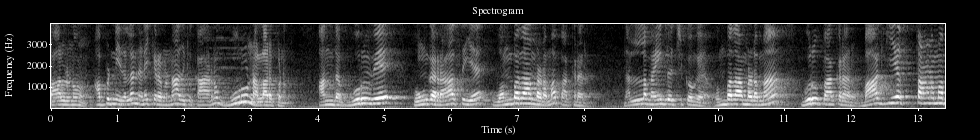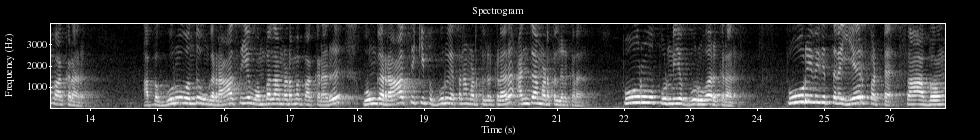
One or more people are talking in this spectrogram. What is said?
வாழணும் அப்படின்னு இதெல்லாம் நினைக்கிறோம்னா அதுக்கு காரணம் குரு நல்லா இருக்கணும். அந்த குருவே உங்கள் ராசியை ஒன்பதாம் இடமாக பார்க்குறாரு நல்ல மைண்டில் வச்சுக்கோங்க. ஒன்பதாம் இடமா குரு பார்க்குறாரு பாக்கியஸ்தானமாக பார்க்குறாரு அப்போ குரு வந்து உங்கள் ராசியை ஒன்பதாம் இடமா பார்க்குறாரு. உங்கள் ராசிக்கு இப்போ குரு எத்தனாம் இடத்துல இருக்கிறாரு? அஞ்சாம் இடத்துல இருக்கிறாரு. பூர்வ புண்ணிய குருவாக இருக்கிறாரு. பூர்வீகத்தில் ஏற்பட்ட சாபம்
